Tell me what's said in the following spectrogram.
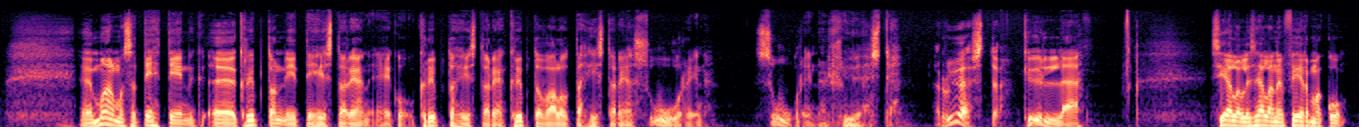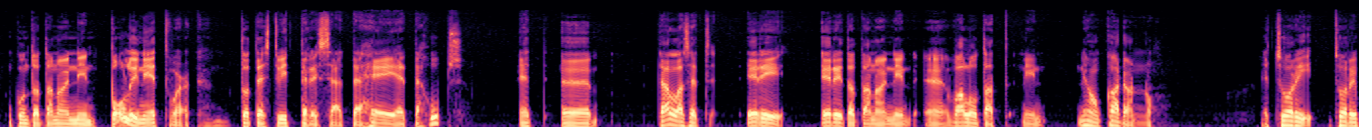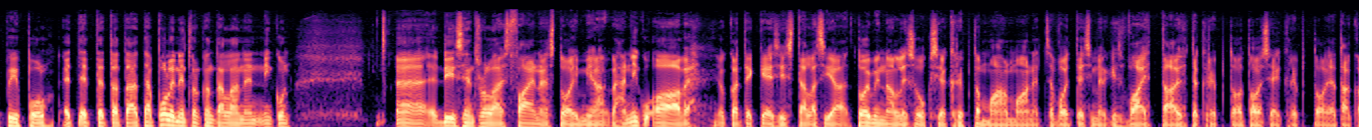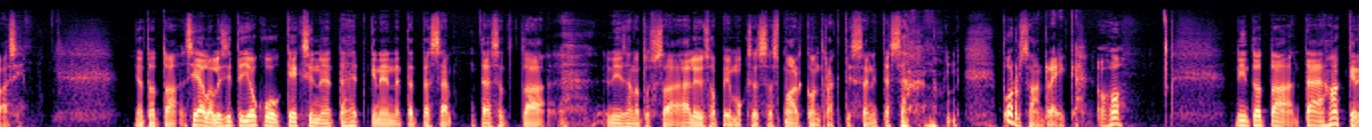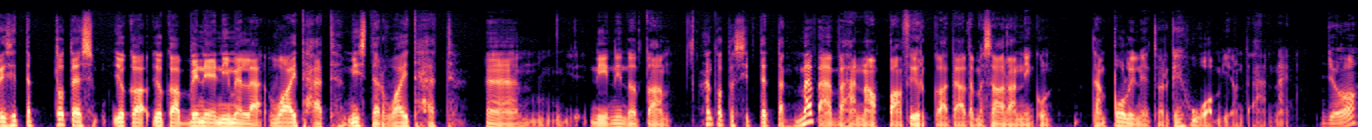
Maailmassa tehtiin kryptoniittihistorian, ei kun kryptohistorian, kryptovaluuttahistorian suurin, suurin ryöstö. Ryöstö? Kyllä. Siellä oli sellainen firma kuin, kun tota noin, niin Poly Network totesi Twitterissä, että hei, että hups, että ö, tällaiset eri, eri tota noin, niin, ö, valuutat, niin ne on kadonnut. Että sorry, sorry people, että, että tota, tämä Poly Network on tällainen niin kuin, decentralized finance-toimija, vähän niin kuin Aave, joka tekee siis tällaisia toiminnallisuuksia kryptomaailmaan, että sä voit esimerkiksi vaihtaa yhtä kryptoa toiseen kryptoon ja takaisin. Ja tota, siellä oli sitten joku keksinyt, että hetkinen, että tässä, tässä tota, niin sanotussa älysopimuksessa, smart contractissa, niin tässä on porsaan reikä. Oho. Niin tota, tämä hakkeri sitten totesi, joka, joka menee nimellä White Hat, Mr. White Hat, ää, niin, niin tota, hän totesi sitten, että mä vähän vähän nappaan fyrkkaa täältä, me saadaan niin kuin tämän Polynetworkin huomioon tähän näin. Joo.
